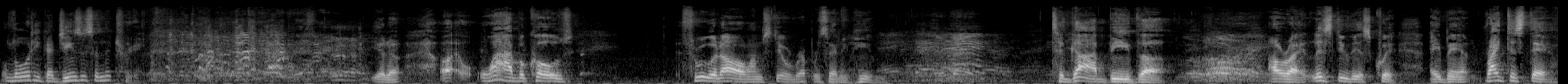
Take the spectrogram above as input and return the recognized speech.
oh, Lord, he got Jesus in the tree. you know. Uh, why? Because through it all, I'm still representing him. Amen. To God be the. Glory. All right, let's do this quick. Amen. Write this down.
